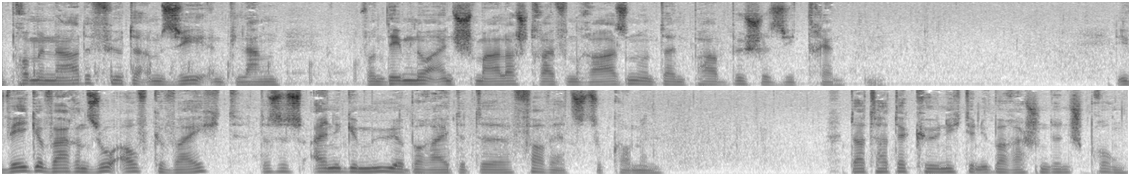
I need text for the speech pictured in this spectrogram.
Die Promenade führte am See entlang, von dem nur ein schmaler Streifen Rasen und ein paar Büsche sie trennten. Die Wege waren so aufgeweicht, dass es einige Mühe bereitete, vorwärts zu kommen. Da tat der König den überraschenden Sprung.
